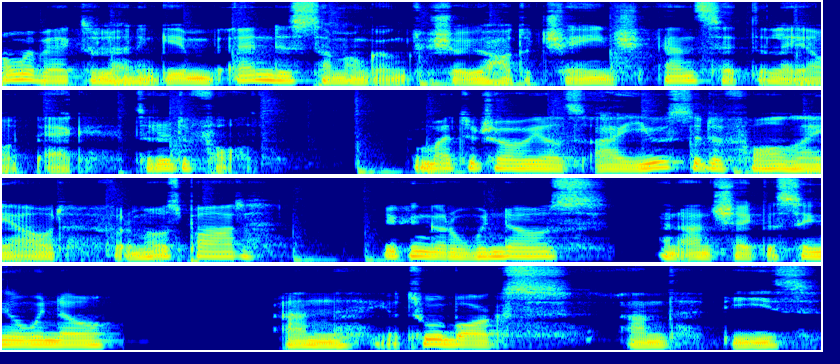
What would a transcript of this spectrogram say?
And we're back to learning GIMP and this time I'm going to show you how to change and set the layout back to the default. For my tutorials I use the default layout for the most part. You can go to Windows and uncheck the single window and your toolbox and these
